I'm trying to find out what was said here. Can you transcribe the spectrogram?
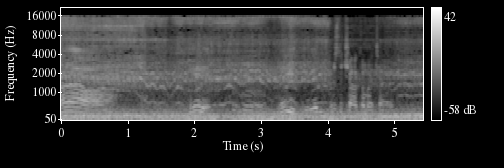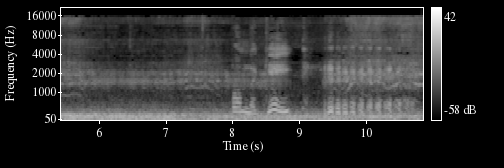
Oh, hit it. Yeah, you did. Where's the chalk on my tire? From the gate.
